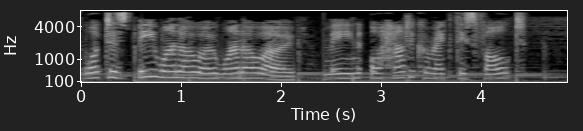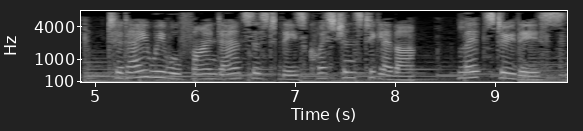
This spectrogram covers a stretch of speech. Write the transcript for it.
What does B100100 mean, or how to correct this fault? Today we will find answers to these questions together. Let's do this.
